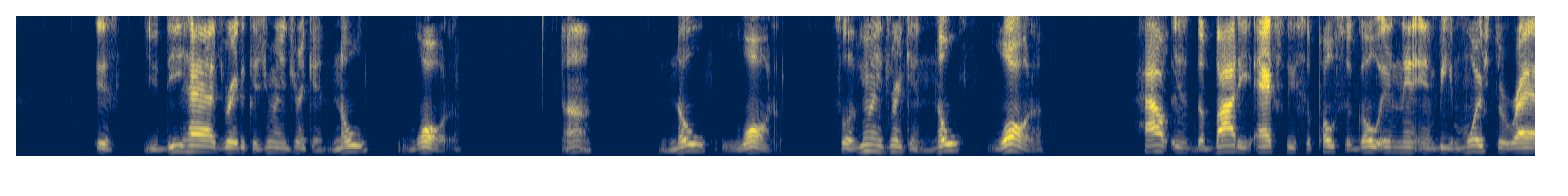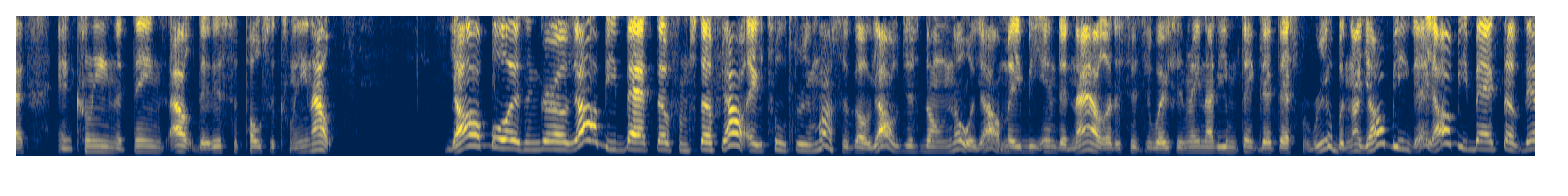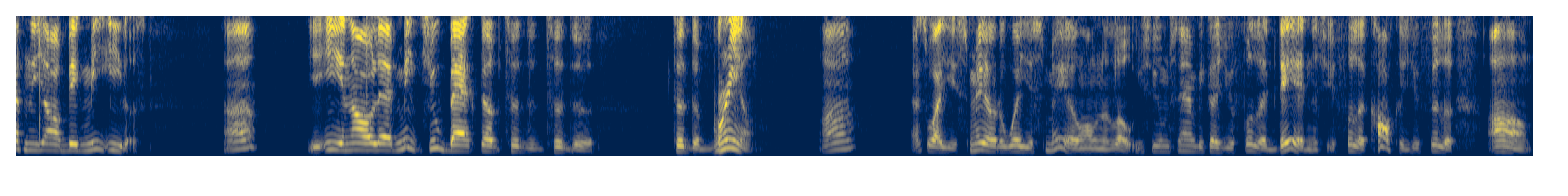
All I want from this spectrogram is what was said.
is you dehydrated because you ain't drinking no water. Huh? No water. So if you ain't drinking no water, how is the body actually supposed to go in there and be moisturized and clean the things out that it's supposed to clean out? Y'all boys and girls, y'all be backed up from stuff y'all ate two, three months ago. Y'all just don't know it. Y'all may be in denial of the situation, may not even think that that's for real. But no, y'all be there. Y'all be backed up. Definitely, y'all big meat eaters, huh? You eating all that meat, you backed up to the to the to the brim, huh? That's why you smell the way you smell on the low. You see what I'm saying? Because you're full of deadness. You're full of carcass. You're full of um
